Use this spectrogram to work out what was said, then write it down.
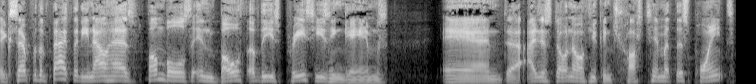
except for the fact that he now has fumbles in both of these preseason games, and uh, I just don't know if you can trust him at this point.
